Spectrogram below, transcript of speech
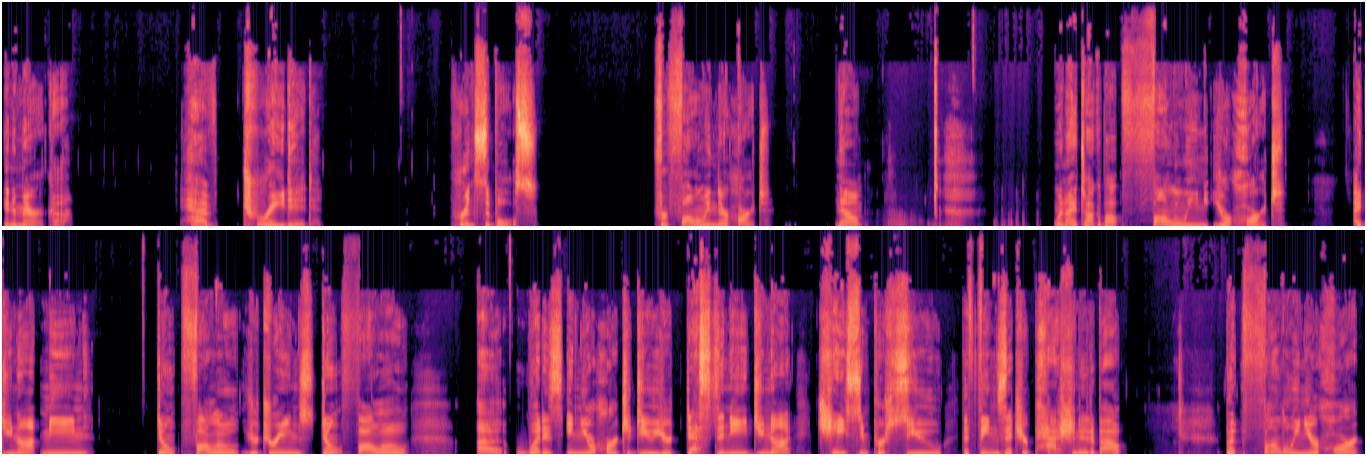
in America have traded principles for following their heart. Now, when I talk about following your heart, I do not mean don't follow your dreams, don't follow uh, what is in your heart to do, your destiny. Do not chase and pursue the things that you're passionate about. But following your heart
